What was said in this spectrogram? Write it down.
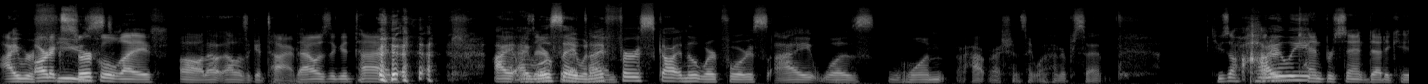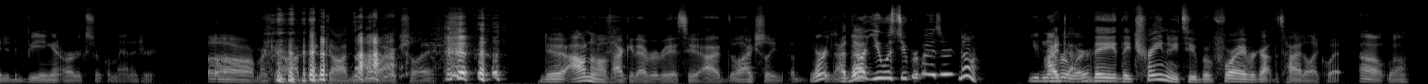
I refused. Arctic Circle life. Oh, that that was a good time. That was a good time. I, I I will say when I first got into the workforce, I was one. I shouldn't say one hundred percent. He was a Highly- ten percent dedicated to being an Arctic Circle manager. Oh my god! Thank God, no. Actually, dude, I don't know if I could ever be a suit. I well, actually uh, weren't I thought- weren't you a supervisor? no. You I, never were. They they trained me to, but before I ever got the title, I quit. oh well,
